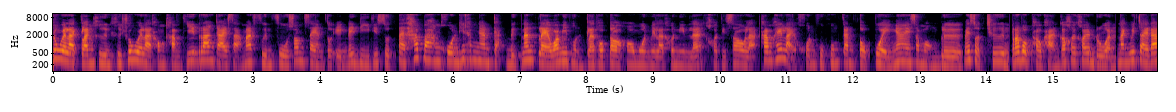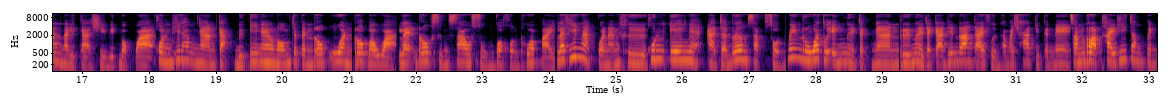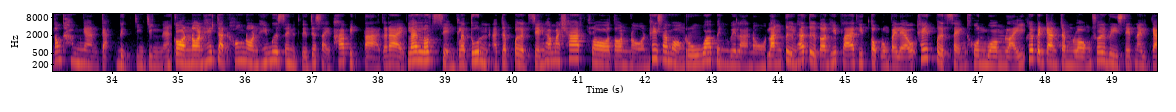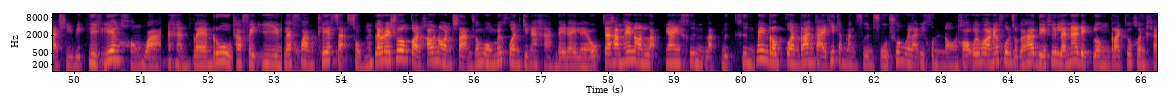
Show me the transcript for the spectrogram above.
ช่วงเวลากลางคืนคือช่วงเวลาทองคำที่ร่างกายสามารถฟื้นฟูซ่อมแซมตัวเองได้ดีที่สุด แต่ถ้าบางคนที่ทำงานกะดึกนั่นแปลว่ามีผลกระทบต่อฮอร์โมนเมลาโทนินและคอร์ติซอลและทำให้หลายคนภูมิคุ้มกันตกป่วยง่ายสมองเบลอ ไม่สดชื่น ระบบเผาผลาญก็ค่อยๆ รวน นักวิจัยด้านนาฬิกาชีวิตบอกว่า คนที่ทำงานกะดึกมีแนวโน้มจะเป็นโรคอ้วน โรคเบาหวานและโรคซึมเศร้าสูงกว่าคนทั่วไป และที่หนักกว่านั้นคือ คุณเองเนี่ยอาจจะเริ่มสับสน ไม่รู้ว่าตัวเองเหนื่อยจากงาน หรือเหนื่อยจากการที่ร่างกายฝืนธรรมชาติอยู่กันแน่สำหรับใครที่จำเป็นต้องทำงานกะดึกจริงๆนะก่อนนอนให้จัดห้องนอนให้มืดสนิทหรือจะใส่ผ้าปิดตาก็ได้ และลดเสียงกระตุ้นอาจจะเปิดเสียงธรรมชาติคลอตอนนอน ให้สมองรู้ว่าเป็นเวลานอน หลังตื่นถ้าตื่นตอนที่พระอาทิตย์ตกลงไปแล้ว ให้เปิดแสงโทนวอร์มไลท์เพื่อเป็นการจำลองช่วยรีเซ็ตนาฬิกาชีวิต หลีกเลี่ยงของหวานอาหารแปรรูปคาเฟอีน และความเครียดสะสม แล้วในช่วงก่อนเข้านอน 3 ชั่วโมงไม่ควรกินอาหารใด ๆ แล้ว จะทำให้นอนหลับง่ายขึ้นหลับดึกขึ้น ไม่รบกวนร่างกายที่กำลังฟื้นฟูช่วงเวลาที่คุณนอน ขออวยพรให้คุณสุขภาพดีขึ้นและหน้าเด็กลงรักทุกคนค่ะ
